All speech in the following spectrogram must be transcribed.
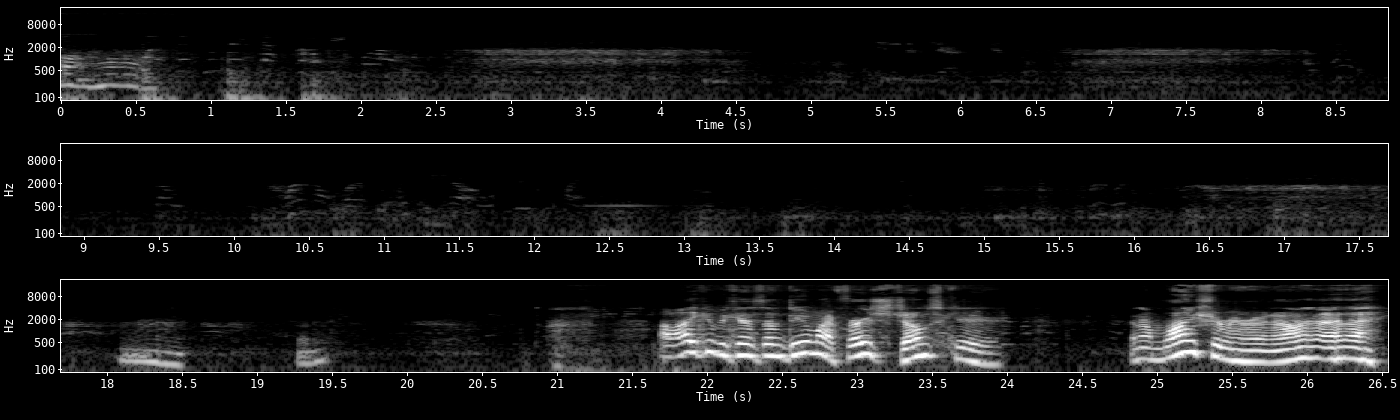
Hold on. I like it because I'm doing my first jump scare. And I'm live streaming right now and I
